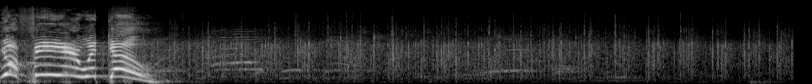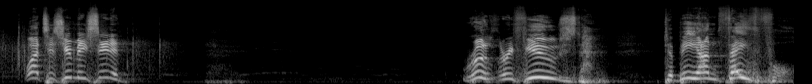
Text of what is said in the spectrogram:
Your fear would go. Watch this. You be seated. Ruth refused to be unfaithful.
